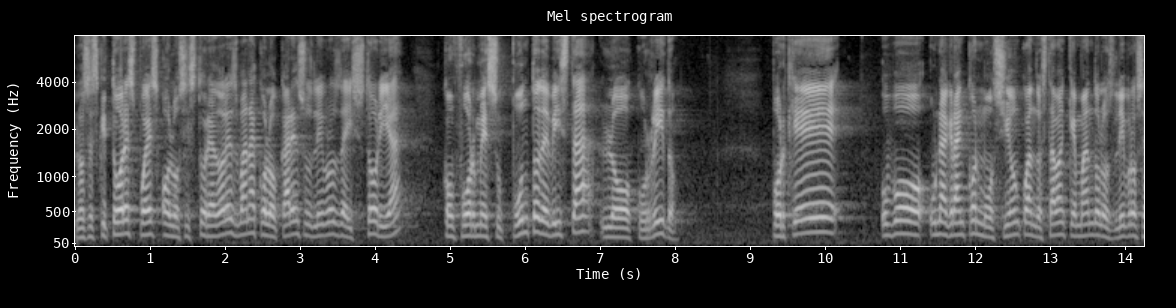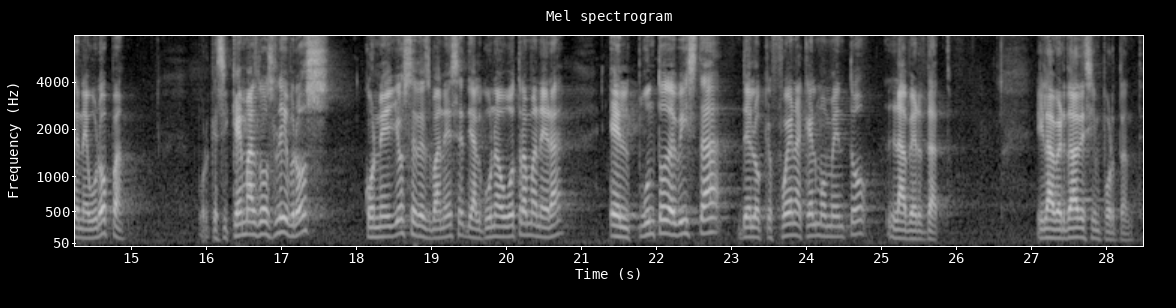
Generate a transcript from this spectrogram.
Los escritores, pues, o los historiadores van a colocar en sus libros de historia conforme su punto de vista lo ocurrido. ¿Por qué hubo una gran conmoción cuando estaban quemando los libros en Europa? Porque si quemas los libros, con ellos se desvanece de alguna u otra manera el punto de vista de lo que fue en aquel momento la verdad. Y la verdad es importante.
